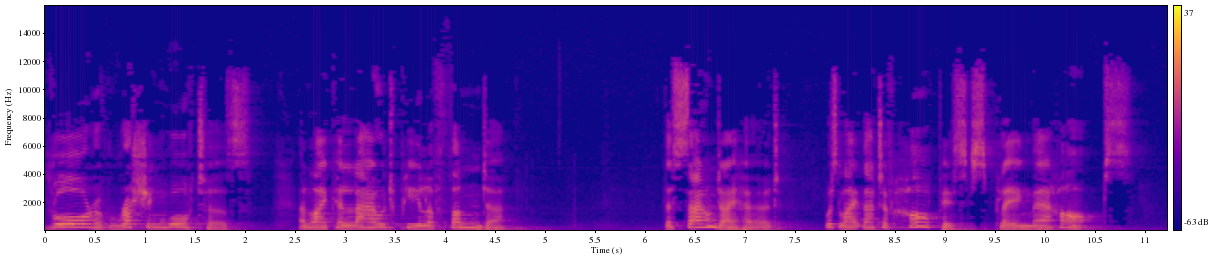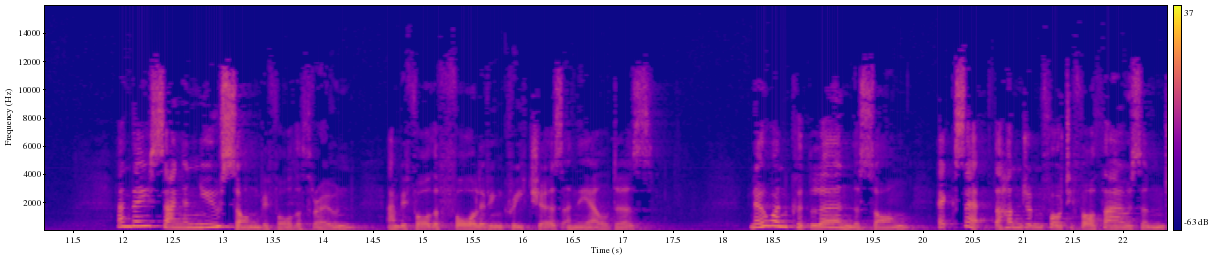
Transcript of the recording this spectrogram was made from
roar of rushing waters and like a loud peal of thunder. The sound I heard was like that of harpists playing their harps. And they sang a new song before the throne and before the four living creatures and the elders. No one could learn the song except the 144,000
